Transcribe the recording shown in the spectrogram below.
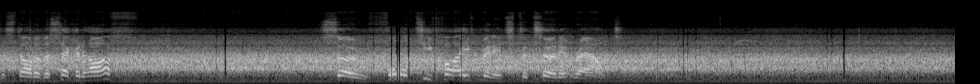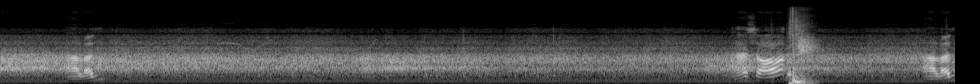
The start of the second half. So, 45 minutes to turn it round. Allen. Hazard. Allen.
